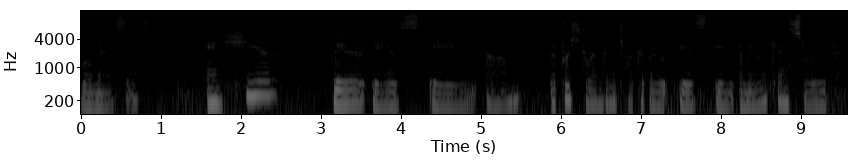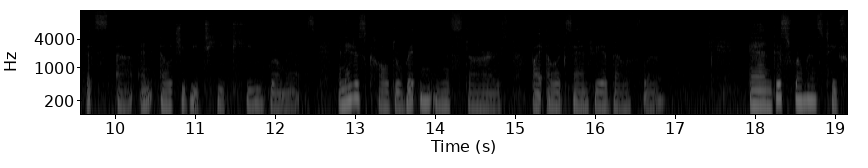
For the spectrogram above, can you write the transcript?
romances. And here there is a, um, the first story I'm going to talk about is a American story that's uh, an LGBTQ romance. And it is called Written in the Stars by Alexandria Bellefleur. And this romance takes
